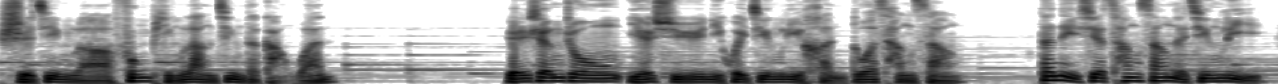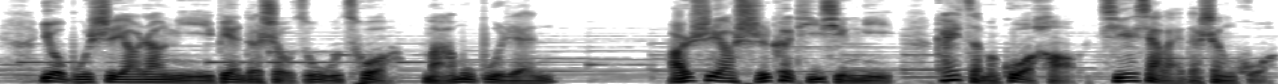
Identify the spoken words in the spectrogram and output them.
驶进了风平浪静的港湾。”人生中，也许你会经历很多沧桑，但那些沧桑的经历，又不是要让你变得手足无措、麻木不仁，而是要时刻提醒你该怎么过好接下来的生活。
